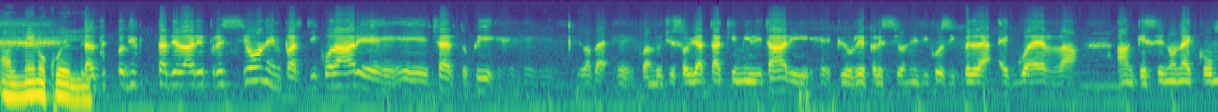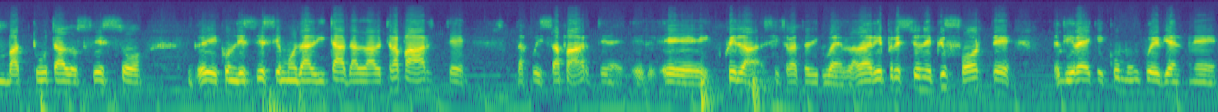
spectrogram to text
Almeno quelli. Dal punto di vista della repressione in particolare, eh, certo qui eh, vabbè, eh, quando ci sono gli attacchi militari è più repressione di così, quella è guerra, anche se non è combattuta allo stesso eh, con le stesse modalità dall'altra parte, da questa parte, e, e quella si tratta di guerra. La repressione più forte direi che comunque viene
